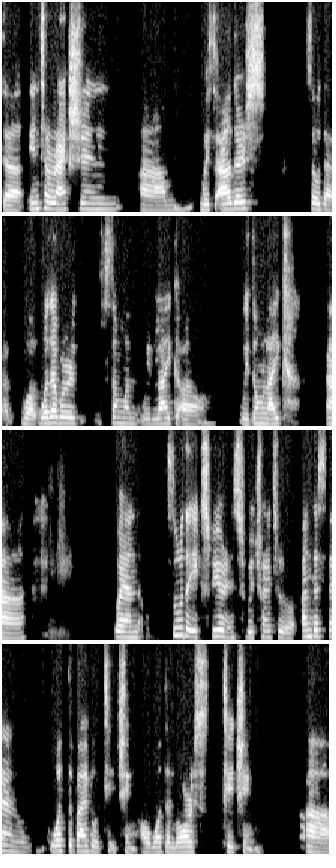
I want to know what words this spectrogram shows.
the interaction um, with others, so that what whatever someone we like, uh, we don't like, uh, when through the experience we try to understand what the Bible teaching or what the Lord's teaching, uh,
